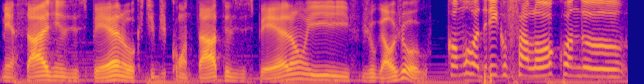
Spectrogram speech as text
mensagem eles esperam, ou que tipo de contato eles esperam e julgar o jogo. Como o Rodrigo falou, quando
